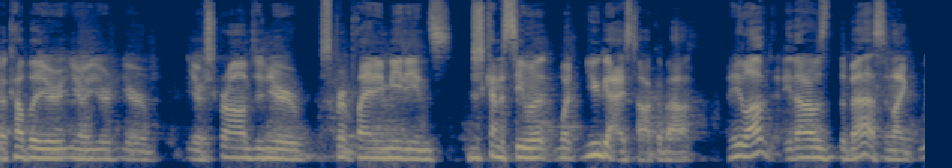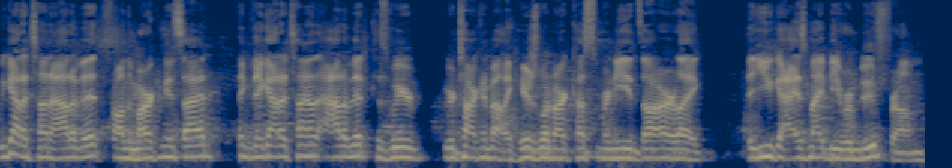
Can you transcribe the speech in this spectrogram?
a couple of your, you know, your your your scrums and your sprint planning meetings. Just kind of see what what you guys talk about." And he loved it. He thought it was the best, and like we got a ton out of it on the marketing side. I think they got a ton out of it because we were we were talking about like here's what our customer needs are, like that you guys might be removed from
